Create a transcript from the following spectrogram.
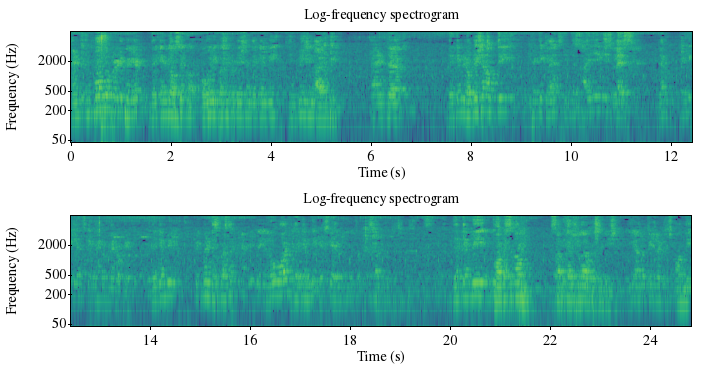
And in post-operative period, there can be also uh, OVD precipitation, there can be increase in the IOP, and uh, there can be rotation of the phakic lens. If the sizing is less, then phakic lens can may, may rotate. There can be pigment dispersion, and if there is low vault, there can be there can be formation of subcapsular precipitation. On the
